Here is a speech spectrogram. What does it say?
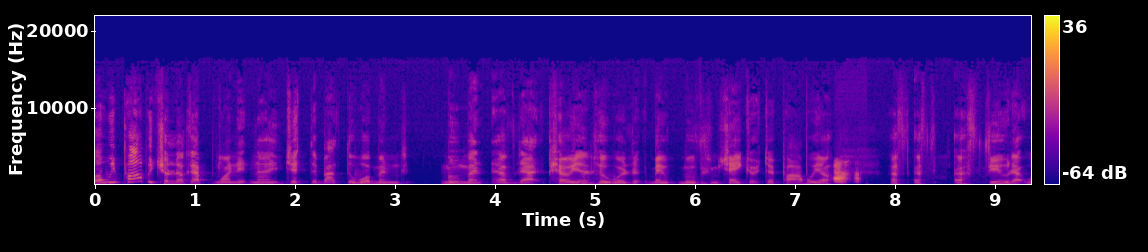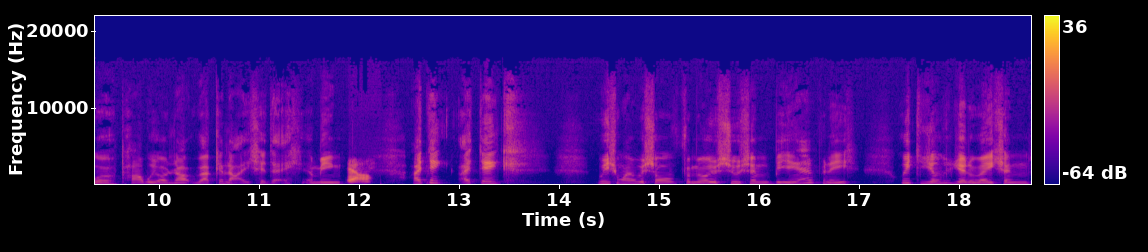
Well, we probably should look up one at night just about the woman movement of that period. Who were the mo- movers and shakers? There's probably a, Uh-huh. a, a, a few that were probably are not recognized today. I mean, Yeah. I think I think reason why we're so familiar with Susan B. Anthony with the younger generation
